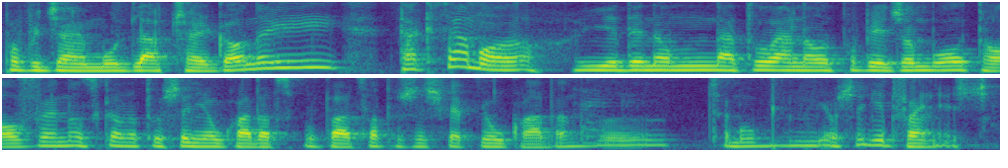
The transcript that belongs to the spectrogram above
Powiedziałem mu dlaczego, no i tak samo jedyną naturalną odpowiedzią było to, że no skoro tu się nie układa współpraca, to się świetnie układa, no czemu miał się nie przenieść?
